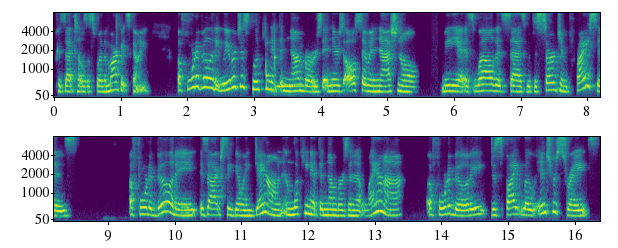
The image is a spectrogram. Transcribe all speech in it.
because that tells us where the market's going. Affordability we were just looking at the numbers and there's also in national media as well that says with the surge in prices affordability is actually going down. And looking at the numbers in atlanta affordability despite low interest rates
